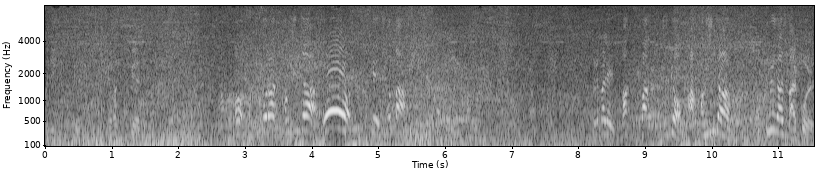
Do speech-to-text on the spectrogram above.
뒤지는데? 내가 죽여야 되나? 어! 죽어라 광신자! 오! 오케이 죽었다 빨리 빨리 막 막 죽여! 아 광신자 업그레이드 하지 말걸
